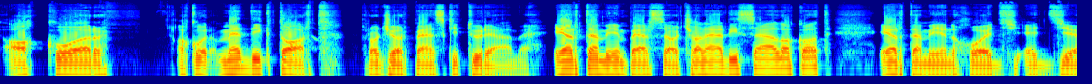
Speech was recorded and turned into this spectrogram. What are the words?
akkor, akkor meddig tart Roger Penske türelme. Értem én persze a családi szálakat, értem én, hogy egy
